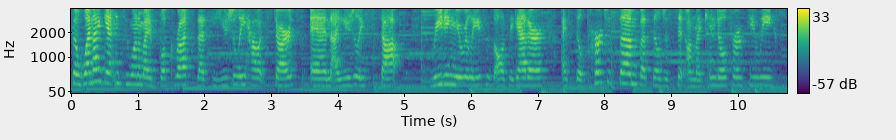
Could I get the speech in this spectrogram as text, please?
So when I get into one of my book ruts, that's usually how it starts, and I usually stop reading new releases altogether. I still purchase them, but they'll just sit on my Kindle for a few weeks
